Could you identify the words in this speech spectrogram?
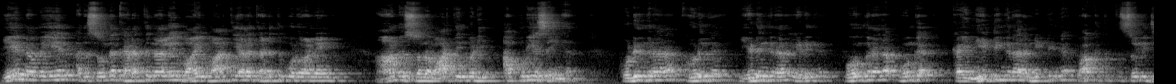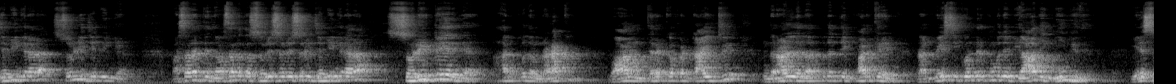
ஏன் நம்ம ஏன் அது சொந்த கரத்தினாலே வாய் வார்த்தையால தடுத்து போடுவானே? ஆண்டு சொன்ன வார்த்தையின்படி அப்படியே செய்யுங்க. கொடுங்கிறாரா? கொடுங்க. எடுங்கிறாரா? எடுங்க. போங்கிறாரா? போங்க. கை நீட்டுங்கிறாரா? நீட்டுங்க. வாக்குத்தத்தை சொல்லி ஜெபிங்கிறாரா? சொல்லி ஜெபிங்க. வசனத்தின் வசனத்தை சொல்லி சொல்லி சொல்லி ஜெபிக்கிறாரா சொல்லிட்டே இருங்க. அற்புதம் நடக்கும். வானம் திறக்கப்பட்டாயிற்று. இந்த நாளில் அந்த அற்புதத்தை பார்க்கிறேன். நான் பேசிக்கொண்டிருக்கும் போது வியாதி நீங்குது. இயேசு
